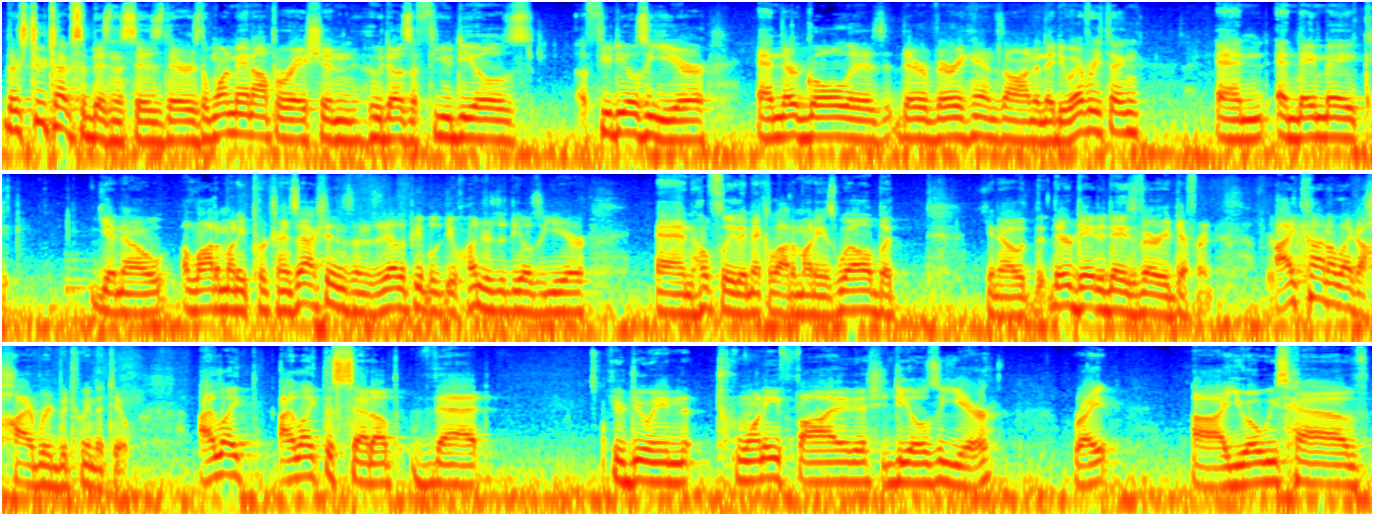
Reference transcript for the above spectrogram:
there's two types of businesses. There's the one-man operation who does a few deals, a few deals a year, and their goal is they're very hands-on and they do everything, and and they make, you know, a lot of money per transactions. And there's the other people who do hundreds of deals a year, and hopefully they make a lot of money as well. But you know, th- their day-to-day is very different. I kind of like a hybrid between the two. I like I like the setup that you're doing 25-ish deals a year, right? Uh, you always have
